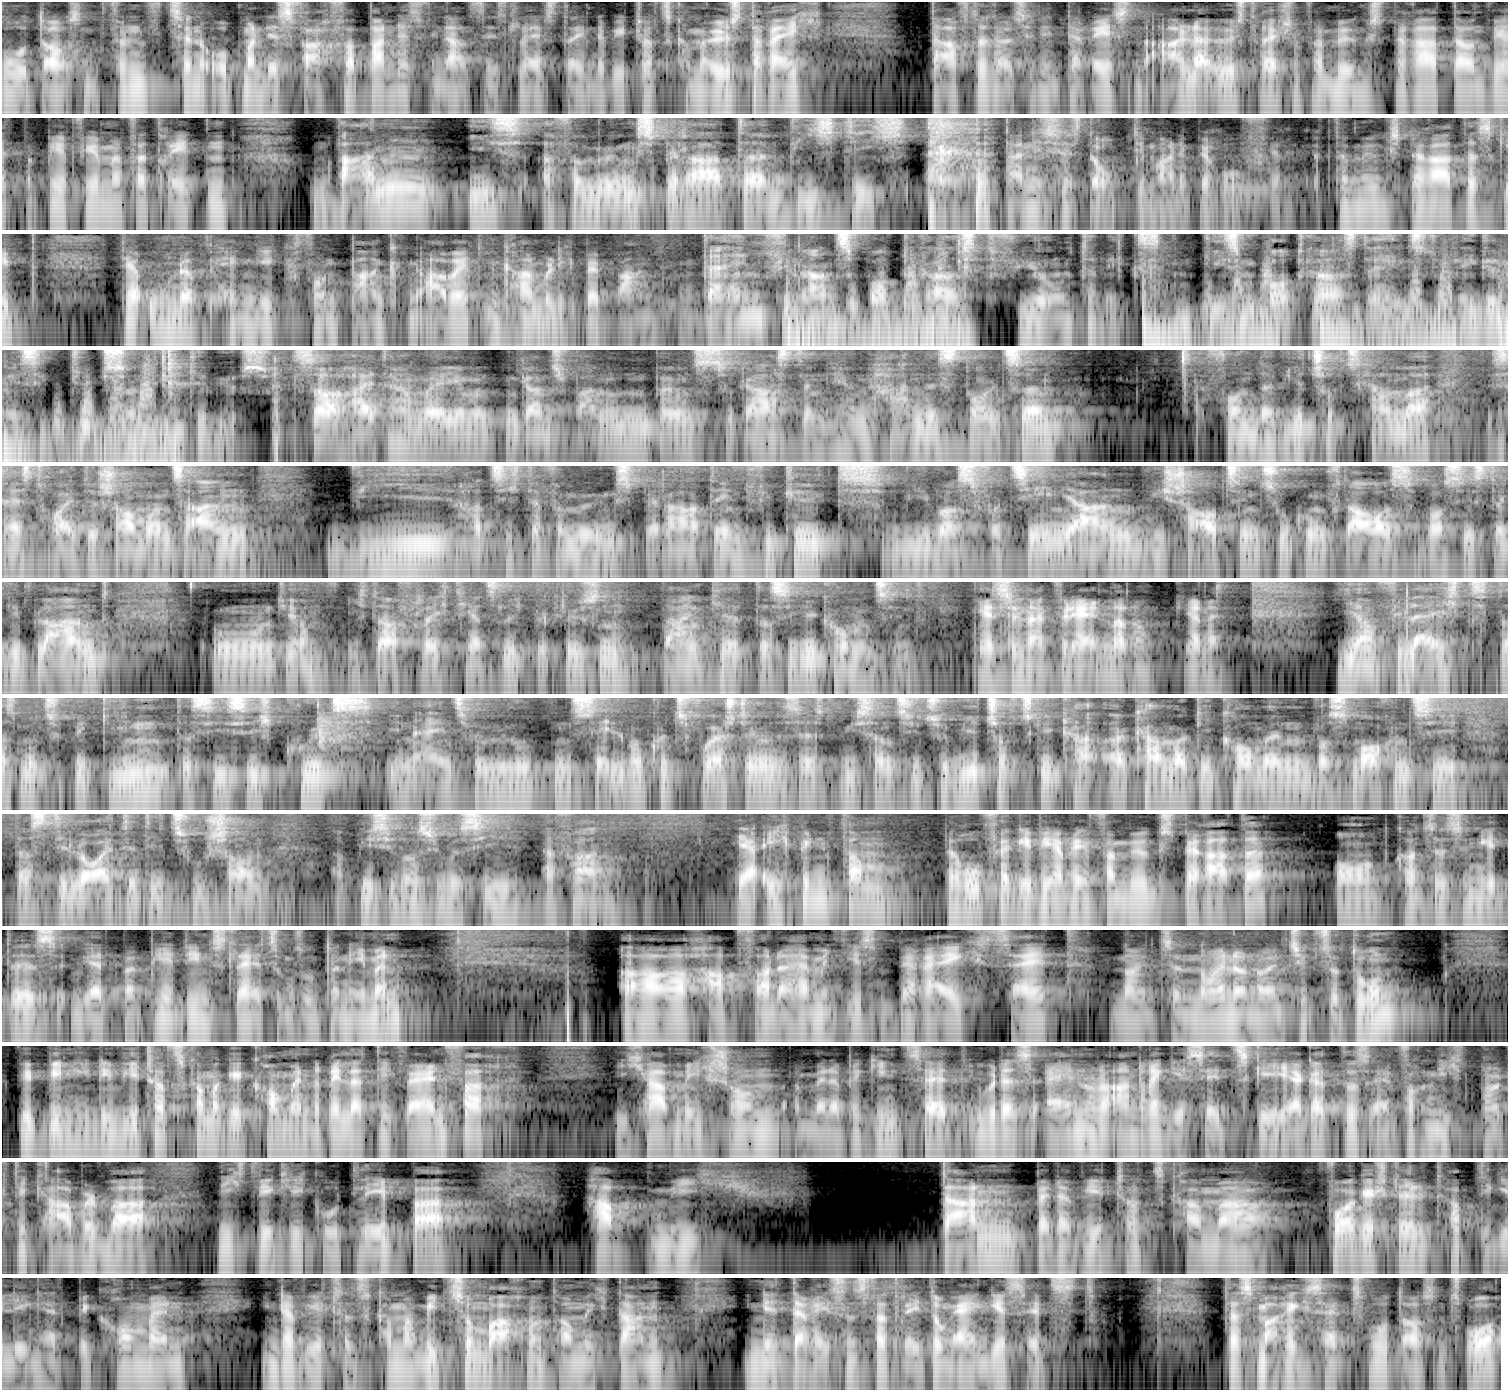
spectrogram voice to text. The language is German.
2015 Obmann des Fachverbandes Finanzdienstleister in der Wirtschaftskammer Österreich, darf dort also die Interessen aller österreichischen Vermögensberater und Wertpapierfirmen vertreten. Wann ist ein Vermögensberater wichtig? Dann ist es der optimale Beruf. Vermögensberater es gibt, der unabhängig von Banken arbeiten kann, weil ich bei Banken... Dein Finanzpodcast für unterwegs. In diesem Podcast erhältst du regelmäßig Tipps und Interviews. So, heute haben wir jemanden ganz spannenden bei uns zu Gast, den Herrn Hannes Dolzer von der Wirtschaftskammer. Das heißt, heute schauen wir uns an, wie hat sich der Vermögensberater entwickelt, wie war es vor zehn Jahren, wie schaut es in Zukunft aus, was ist da geplant. Und ja, ich darf recht herzlich begrüßen. Danke, dass Sie gekommen sind. Herzlichen Dank für die Einladung. Gerne. Ja, vielleicht, dass wir zu Beginn, dass Sie sich kurz in ein, zwei Minuten selber kurz vorstellen. Das heißt, wie sind Sie zur Wirtschaftskammer gekommen? Was machen Sie, dass die Leute, die zuschauen, ein bisschen was über Sie erfahren? Ja, ich bin vom Beruf her gewerblicher Vermögensberater und konzessioniertes Wertpapierdienstleistungsunternehmen. Äh, habe von daher mit diesem Bereich seit 1999 zu tun. Wie bin in die Wirtschaftskammer gekommen? Relativ einfach. Ich habe mich schon an meiner Beginnzeit über das ein oder andere Gesetz geärgert, das einfach nicht praktikabel war, nicht wirklich gut lebbar. Habe mich dann bei der Wirtschaftskammer vorgestellt, habe die Gelegenheit bekommen, in der Wirtschaftskammer mitzumachen und habe mich dann in der Interessensvertretung eingesetzt. Das mache ich seit 2002.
